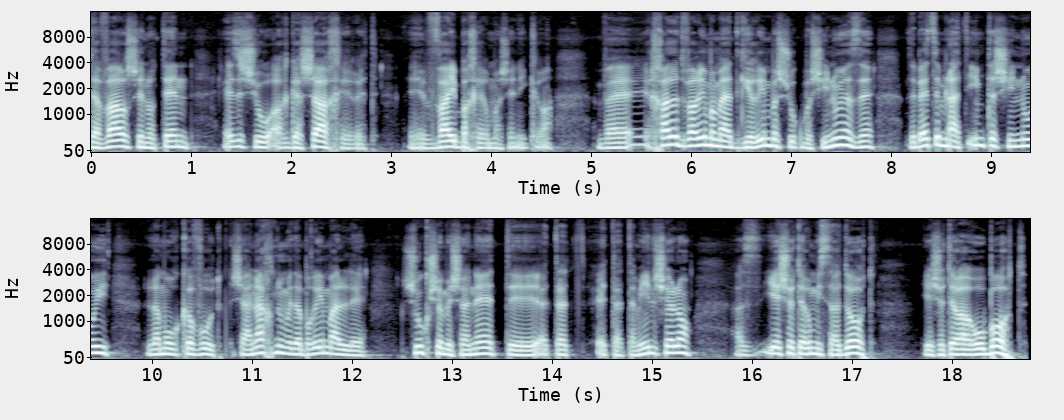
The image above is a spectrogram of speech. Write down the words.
דבר שנותן איזושהי הרגשה אחרת, אה, vibe אחר מה שנקרא. ואחד הדברים המאתגרים בשוק, בשינוי הזה, זה בעצם להתאים את השינוי למורכבות. כשאנחנו מדברים על אה, שוק שמשנה את, אה, את, את, את התמהיל שלו, אז יש יותר מסעדות, יש יותר ערובות.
